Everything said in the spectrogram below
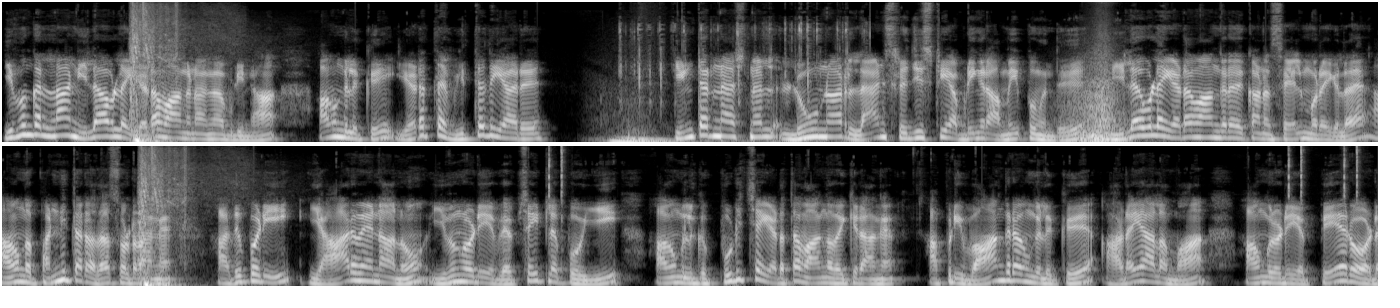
இவங்கெல்லாம் நிலாவில் இடம் வாங்கினாங்க அப்படின்னா அவங்களுக்கு இடத்த வித்தது யாரு? இன்டர்நேஷனல் லூனார் லேண்ட்ஸ் ரெஜிஸ்ட்ரி அப்படிங்கிற அமைப்பு வந்து நிலவுல இடம் வாங்குறதுக்கான செயல்முறைகளை அவங்க பண்ணித்தரதா சொல்றாங்க. அதுபடி யார் வேணாலும் இவங்களுடைய வெப்சைட்ல போய் அவங்களுக்கு பிடிச்ச இடத்த வாங்க வைக்கிறாங்க. அப்படி வாங்குறவங்களுக்கு அடையாளமா அவங்களுடைய பேரோட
